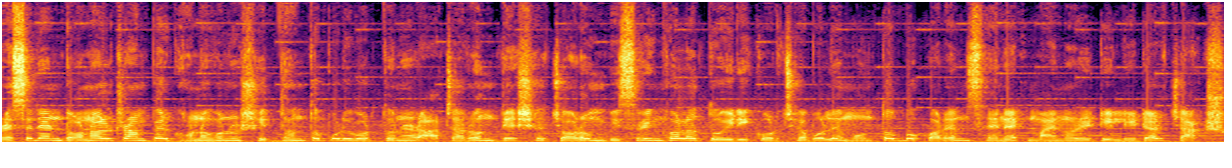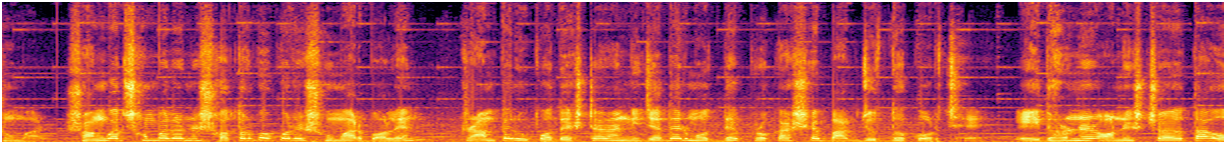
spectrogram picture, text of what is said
president Donald ট্রাম্পের ঘন ঘন সিদ্ধান্ত পরিবর্তনের আচরণ দেশে চরম বিশৃঙ্খলা তৈরি করছে বলে মন্তব্য করেন সেনেট মাইনরিটি লিডার চাক সুমার। সংবাদ সম্মেলনে সতর্ক করে সুমার বলেন, ট্রাম্পের উপদেষ্টারা নিজেদের মধ্যে প্রকাশ্যে বাগযুদ্ধ করছে। এই ধরনের অনিশ্চয়তা ও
